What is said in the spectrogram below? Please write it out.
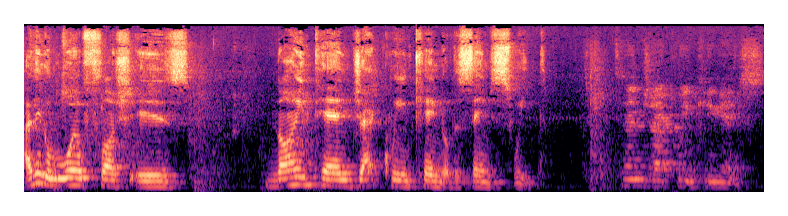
I think a royal flush is 9, 10, Jack, Queen, King of the same suite. 10 Jack, Queen, King, Ace.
